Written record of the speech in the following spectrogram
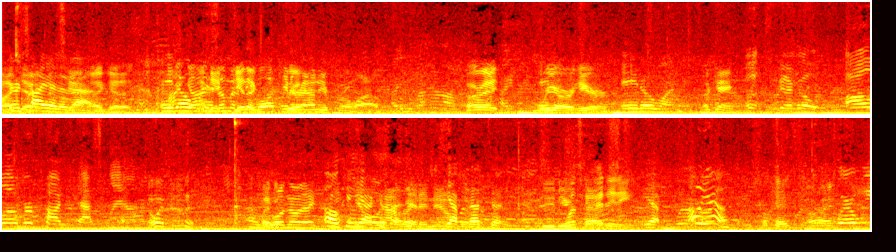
Oh, They're get tired it. of that. I get it. Hi 801. guys, I'm going Get to be walking grip. around here for a while. All right, we are here. 801. Okay. Oh, We're gonna go all over podcast land. Oh, I got it. Well, no, that, Okay, yeah, you'll 'cause have I- to get it now. Yep, that's it. Do you do What's text? editing? Yep. Oh yeah. Okay, all right. Where we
